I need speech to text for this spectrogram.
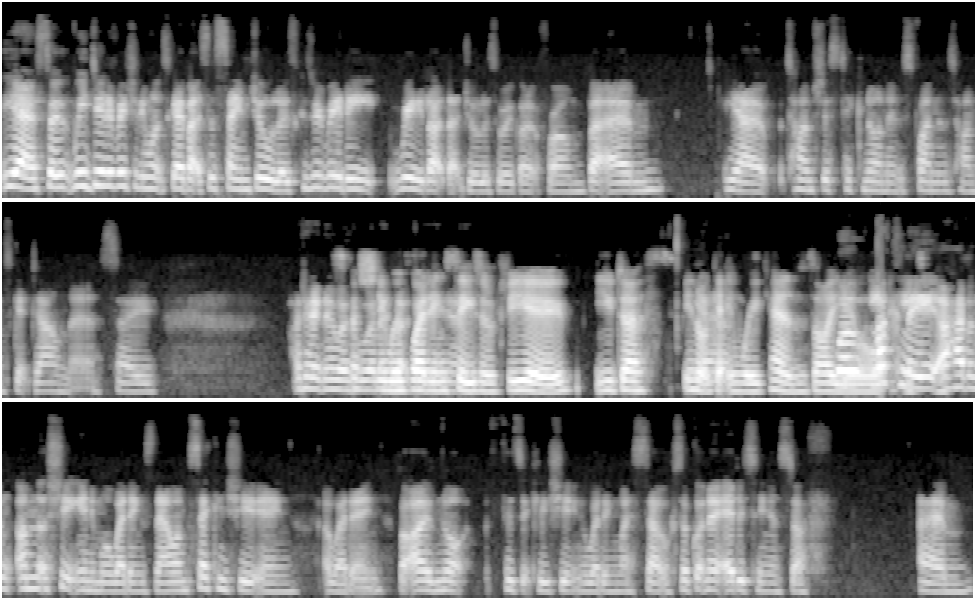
yeah, so we did originally want to go back to the same jewelers because we really, really like that jewelers where we got it from. But um, yeah, time's just ticking on and it's finding the time to get down there. So I don't know whether we'll especially with wedding doing it. season for you. You just you're not getting weekends, are you? Well, luckily I haven't. I'm not shooting any more weddings now. I'm second shooting a wedding, but I'm not physically shooting a wedding myself. So I've got no editing and stuff. Um,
